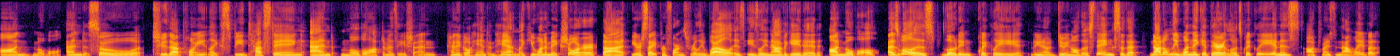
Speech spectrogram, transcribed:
on mobile. And so, to that point, like speed testing and mobile optimization kind of go hand in hand. Like, you want to make sure that your site performs really well, is easily navigated on mobile, as well as loading quickly, you know, doing all those things so that not only when they get there, it loads quickly and is optimized in that way, but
